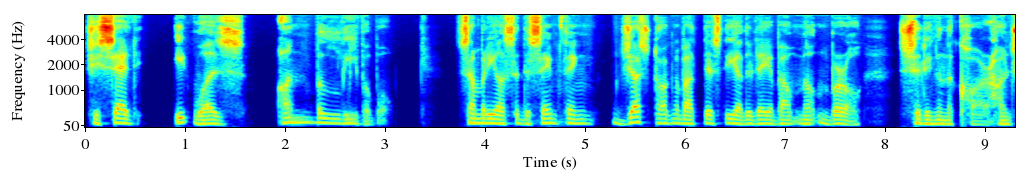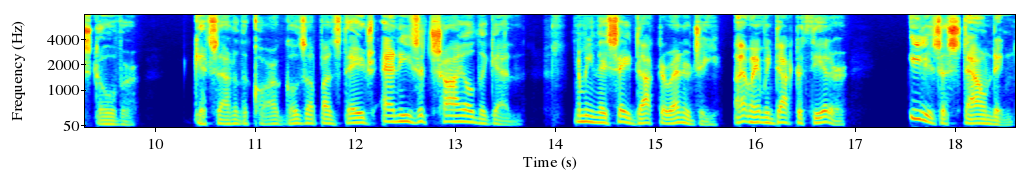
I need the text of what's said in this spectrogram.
She said it was unbelievable. Somebody else said the same thing, just talking about this the other day about Milton Berle, sitting in the car, hunched over, gets out of the car, goes up on stage, and he's a child again. I mean, they say Dr. Energy, I mean, Dr. Theater. It is astounding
